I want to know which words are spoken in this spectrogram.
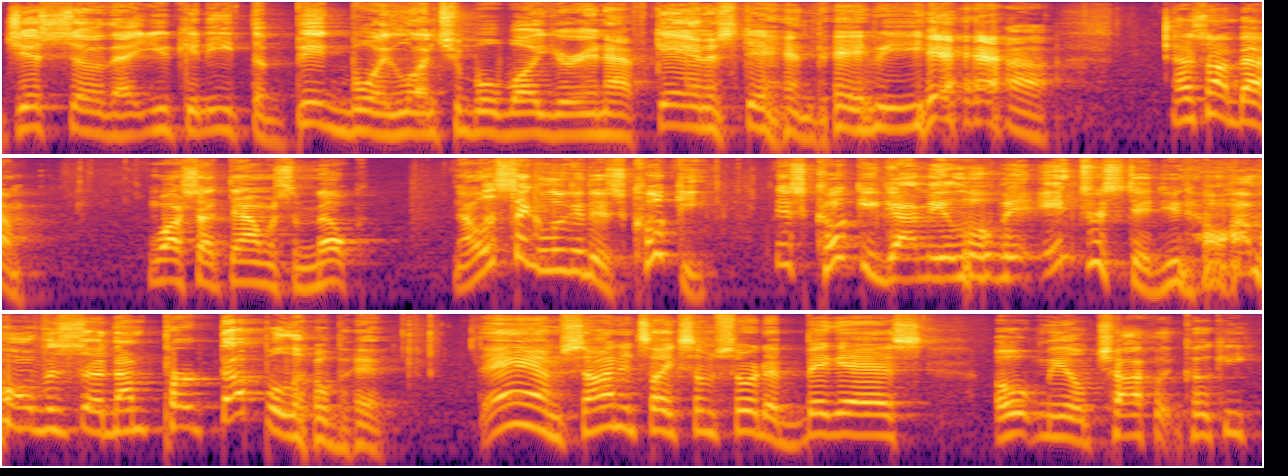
just so that you can eat the big boy Lunchable while you're in Afghanistan, baby. Yeah. That's not bad. Wash that down with some milk. Now let's take a look at this cookie. This cookie got me a little bit interested. You know, I'm all of a sudden, I'm perked up a little bit. Damn, son, it's like some sort of big ass oatmeal chocolate cookie.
